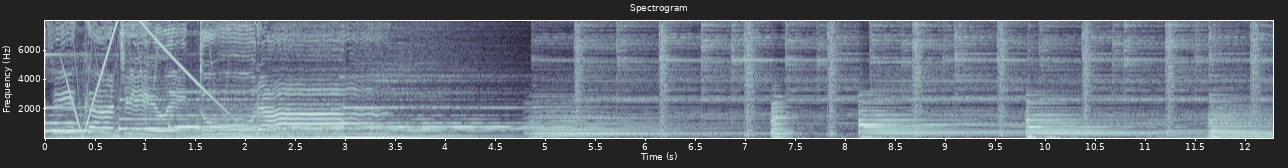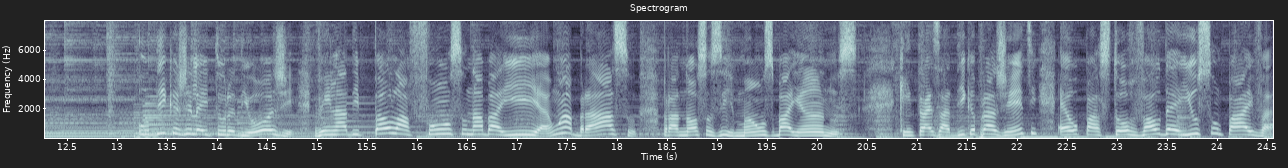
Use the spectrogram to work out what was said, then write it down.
Dica de O Dicas de Leitura de hoje vem lá de Paulo Afonso, na Bahia. Um abraço para nossos irmãos baianos. Quem traz a dica para a gente é o pastor Valdeilson Paiva.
